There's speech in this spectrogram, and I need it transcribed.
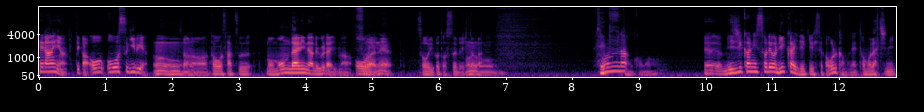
減らんやん。てかお多すぎるやん、うんうん、うん、その盗撮もう問題になるぐらい今多い。そうやね。そういうことする人が、うんうん。そんな癖かな？いやいや身近にそれを理解できる人がおるかもね友達に。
